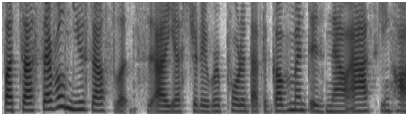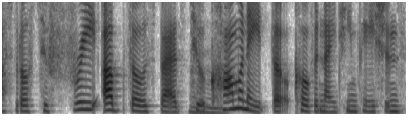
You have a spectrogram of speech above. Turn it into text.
But uh, several news outlets uh, yesterday reported that the government is now asking hospitals to free up those beds to mm-hmm. accommodate the COVID 19 patients.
